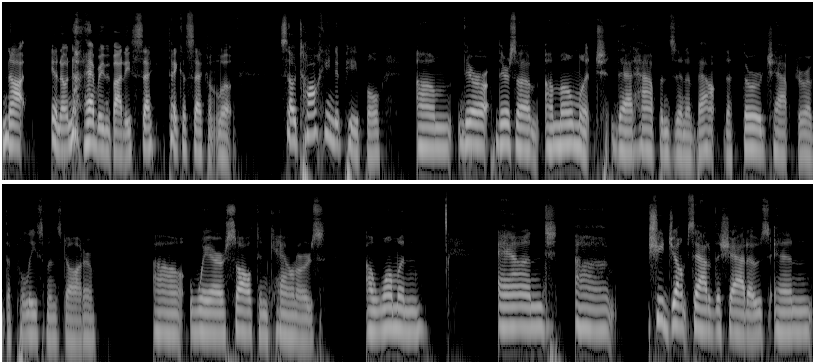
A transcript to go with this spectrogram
not, you know, not have anybody sec- take a second look. So talking to people, um, there there's a, a moment that happens in about the third chapter of The Policeman's Daughter, uh, where Salt encounters a woman, and uh, she jumps out of the shadows and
